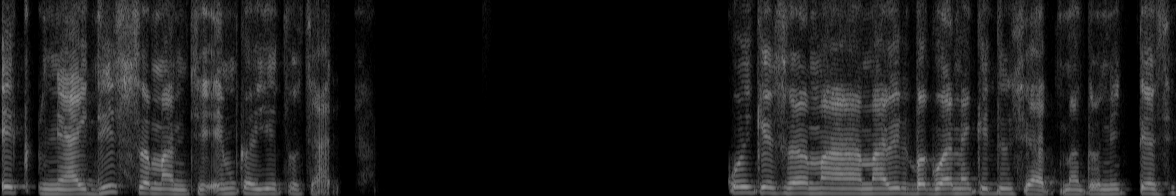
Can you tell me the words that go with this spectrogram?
એક ન્યાયાધીશ સમાન છે, એમ કહીએ તો ચાલે. કોઈ કહેશે મહાવીર ભગવાને કીધું છે, આત્મા તો નિત્ય છે.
